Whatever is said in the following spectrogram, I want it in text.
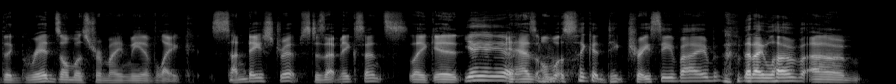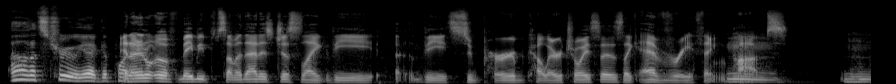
the grids almost remind me of like Sunday strips. Does that make sense? Like it. yeah, yeah, yeah. It has Mhm. almost like a Dick Tracy vibe that I love. Um, Oh, that's true. Yeah, good point. and I don't know if maybe some of that is just like the the superb color choices. Like everything Mm. pops. hmm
